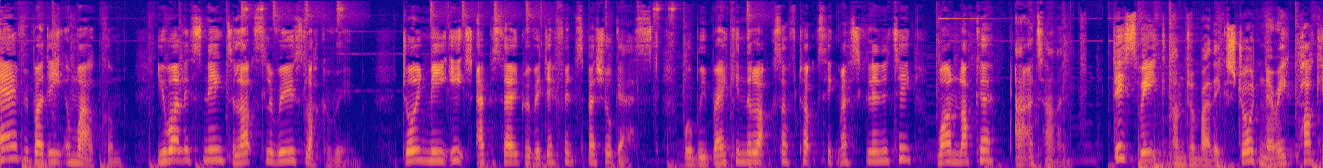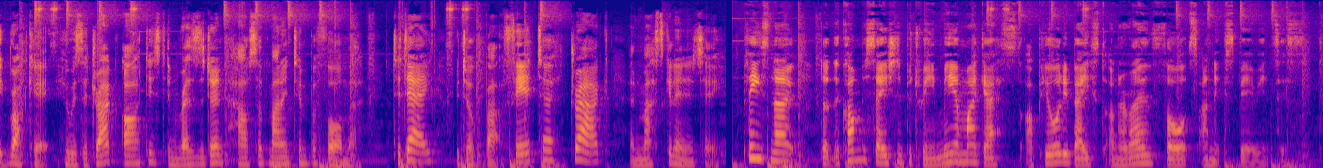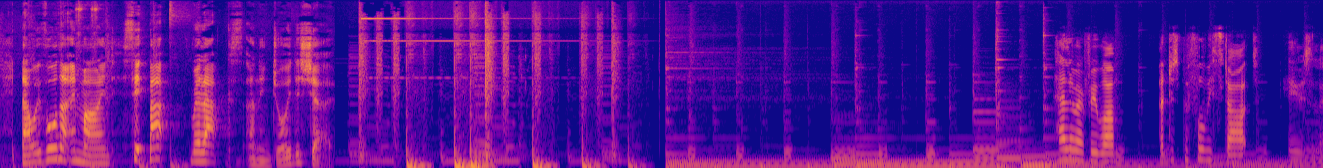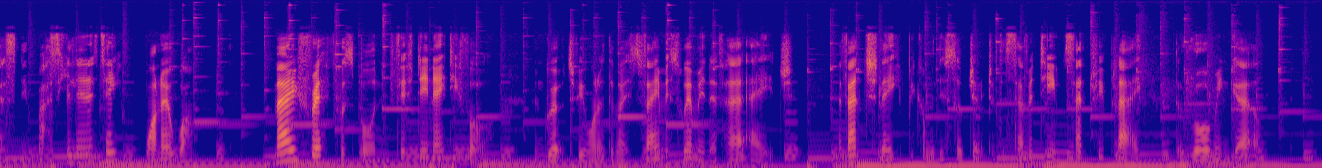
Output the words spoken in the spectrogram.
Hey everybody and welcome. You are listening to Locks LaRue's Locker Room. Join me each episode with a different special guest. We'll be breaking the locks off toxic masculinity, one locker at a time. This week, I'm joined by the extraordinary Pocket Rocket, who is a drag artist and resident House of Mannington performer. Today, we talk about theatre, drag, and masculinity. Please note that the conversations between me and my guests are purely based on our own thoughts and experiences. Now, with all that in mind, sit back, relax, and enjoy the show. Hello, everyone, and just before we start, here is a lesson in Masculinity 101. Mary Frith was born in 1584 and grew up to be one of the most famous women of her age, eventually becoming the subject of the 17th century play The Roaring Girl.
